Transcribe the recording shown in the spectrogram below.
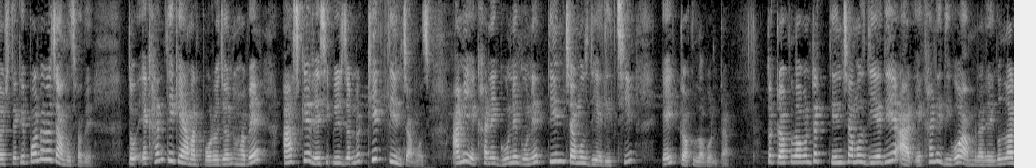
দশ থেকে পনেরো চামচ হবে। তো এখান থেকে আমার প্রয়োজন হবে আজকের রেসিপির জন্য ঠিক তিন চামচ। আমি এখানে গুনে গুনে তিন চামচ দিয়ে দিচ্ছি এই টক লবণটা। তো টক লবণটা তিন চামচ দিয়ে দিয়ে আর এখানে দিব আমরা রেগুলার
